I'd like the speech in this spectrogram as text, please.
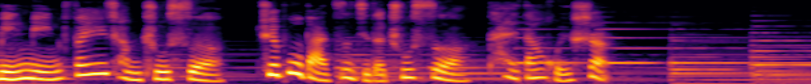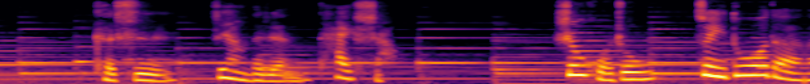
明明非常出色，却不把自己的出色太当回事儿。可是这样的人太少。生活中最多的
